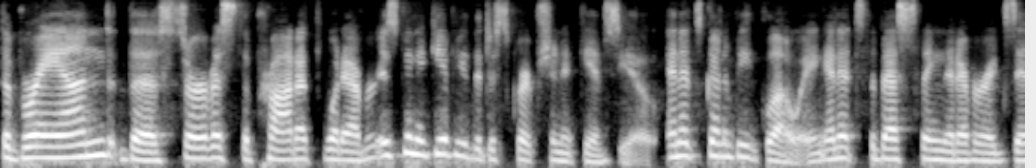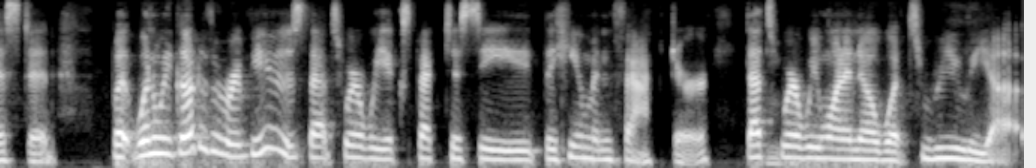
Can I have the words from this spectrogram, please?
the brand, the service, the product, whatever, is going to give you the description it gives you. And it's going to be glowing and it's the best thing that ever existed. But when we go to the reviews, that's where we expect to see the human factor. That's mm. where we want to know what's really up.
